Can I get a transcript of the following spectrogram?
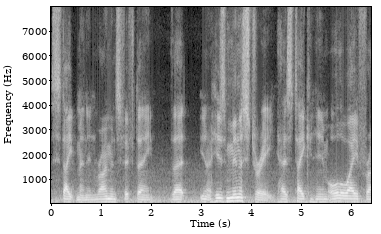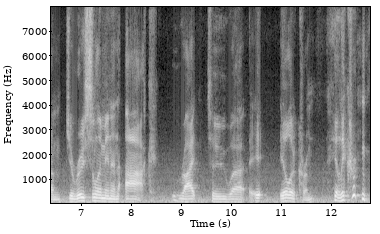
statement in Romans 15 that you know his ministry has taken him all the way from Jerusalem in an ark right to uh, I- Illyricum. Illyricum.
